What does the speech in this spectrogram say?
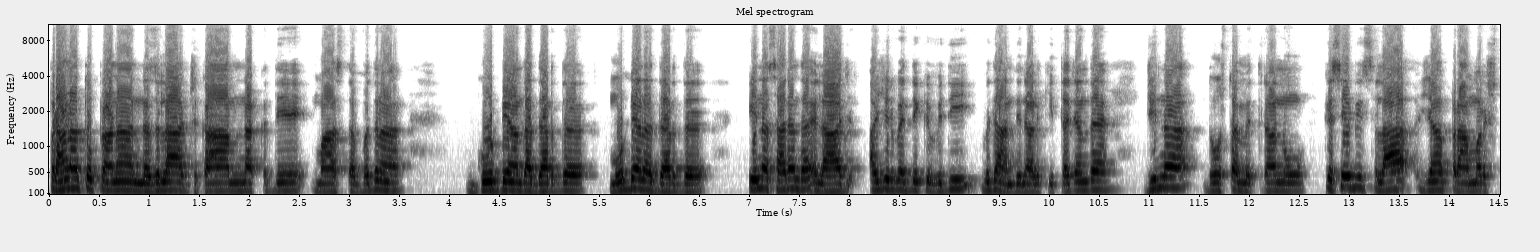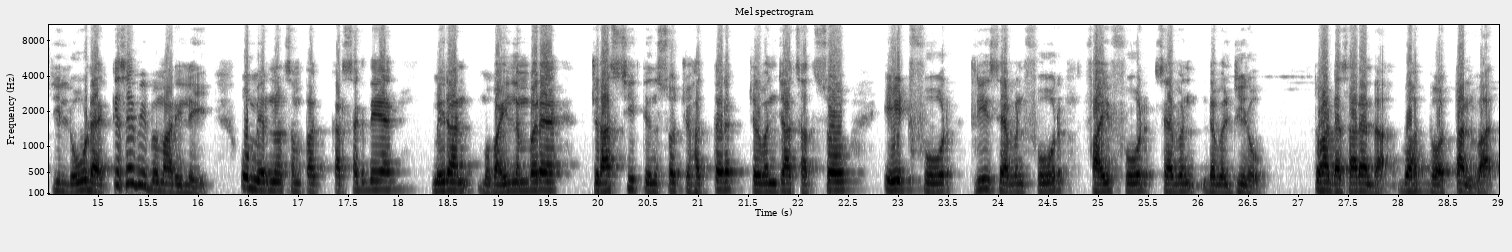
ਪ੍ਰਾਣਾ ਤੋਂ ਪ੍ਰਾਣਾ ਨਜ਼ਲਾ, ਜ਼ੁਕਾਮ, ਨੱਕ ਦੇ ਮਾਸ ਦਾ ਵਧਣਾ, ਗੋਡਿਆਂ ਦਾ ਦਰਦ, ਮੋਢਿਆਂ ਦਾ ਦਰਦ, ਇਹਨਾਂ ਸਾਰਿਆਂ ਦਾ ਇਲਾਜ ਆਯੁਰਵੈਦਿਕ ਵਿਧੀ ਵਿਧਾਨ ਦੇ ਨਾਲ ਕੀਤਾ ਜਾਂਦਾ ਹੈ, ਜਿਨ੍ਹਾਂ ਦੋਸਤਾਂ ਮਿੱਤਰਾਂ ਨੂੰ ਕਿਸੇ ਵੀ ਸਲਾਹ ਜਾਂ ਪਰਾਮਰਸ਼ ਦੀ ਲੋੜ ਹੈ, ਕਿਸੇ ਵੀ ਬਿਮਾਰੀ ਲਈ, ਉਹ ਮੇਰੇ ਨਾਲ ਸੰਪਰਕ ਕਰ ਸਕਦੇ ਹੈ, ਮੇਰਾ ਮੋਬਾਈਲ ਨੰਬਰ ਹੈ 8437454700 ਤੁਹਾਡਾ ਸਾਰਿਆਂ ਦਾ ਬਹੁਤ ਬਹੁਤ ਧੰਨਵਾਦ।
